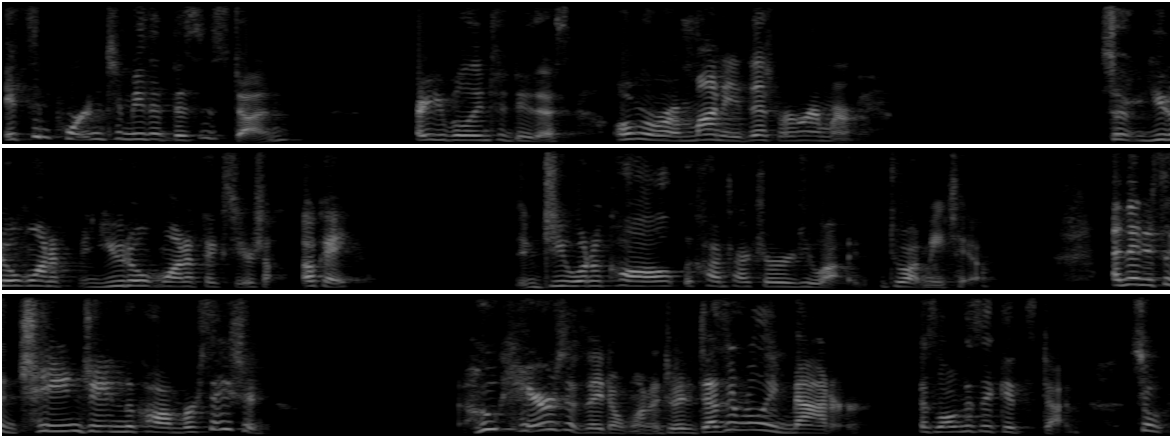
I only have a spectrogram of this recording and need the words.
it's important to me that this is done. Are you willing to do this? Over oh, money, this, so you don't want to, you don't want to fix it yourself. Okay. Do you want to call the contractor or do you want, do you want me to? And then it's like changing the conversation. Who cares if they don't want to do it? It doesn't really matter as long as it gets done. So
